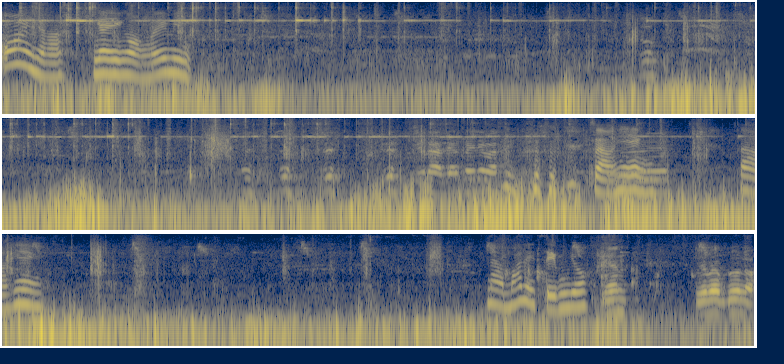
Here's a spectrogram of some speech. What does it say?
โอ้ยนะไงงองเลยมิง น้ำยังใส่ได้ปะ สาวแห้งสาวแห้งน้ำมาได้เต็มอยู่เรียนเรียนแบบดูเหรอ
